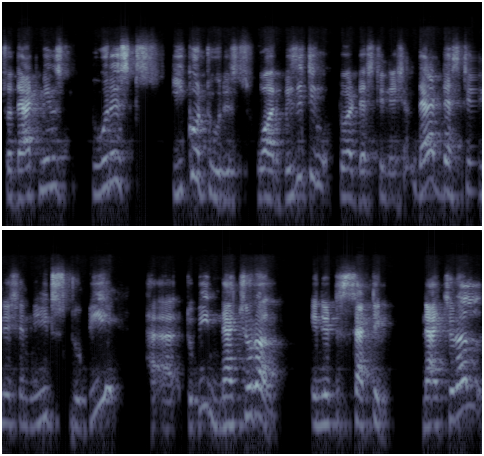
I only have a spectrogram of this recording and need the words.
So that means tourists, eco-tourists who are visiting to a destination, that destination needs to be uh, to be natural in its setting, natural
